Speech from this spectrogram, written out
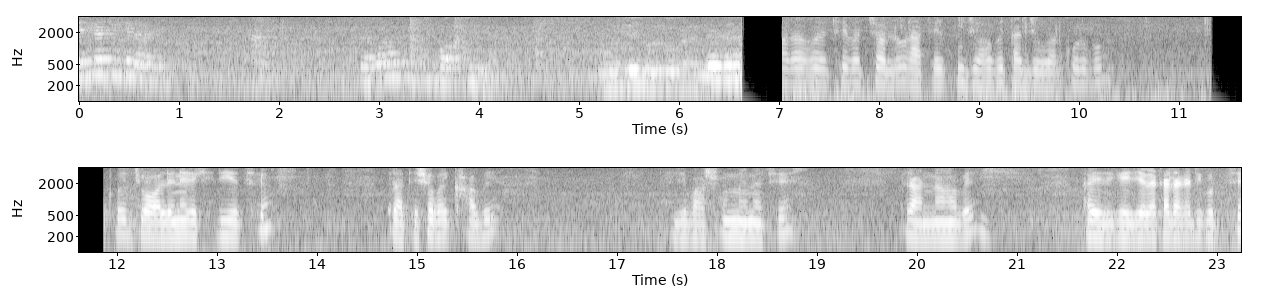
হয়ে যে খাওয়া হয়েছে এবার চলো রাতের পুজো হবে তার জোগাড় করব। জল এনে রেখে দিয়েছে। রাতে সবাই খাবে। যে বাসন এনেছে রান্না হবে। আর এদিকে এই যারা কাটাকাটি করছে।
